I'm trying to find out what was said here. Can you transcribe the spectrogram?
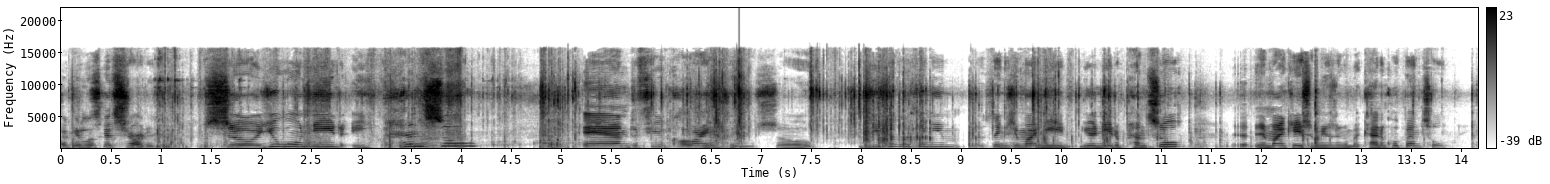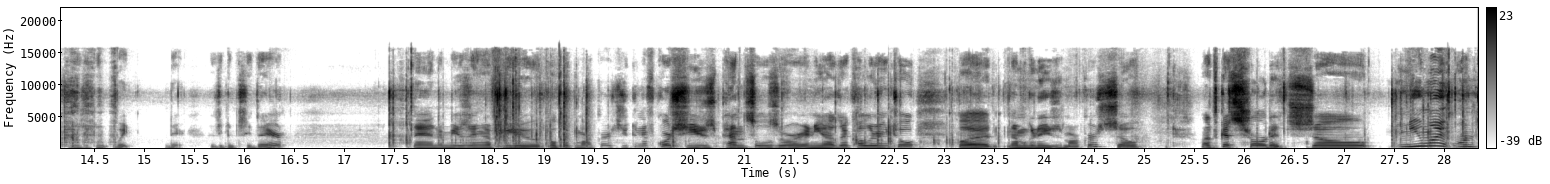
Okay, let's get started. So, you will need a pencil and a few coloring things. So, these are the thing you, things you might need. You need a pencil. In my case, I'm using a mechanical pencil as you can wait there. As you can see there. And I'm using a few Copic markers. You can of course use pencils or any other coloring tool but I'm gonna use markers so let's get started. So you might want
